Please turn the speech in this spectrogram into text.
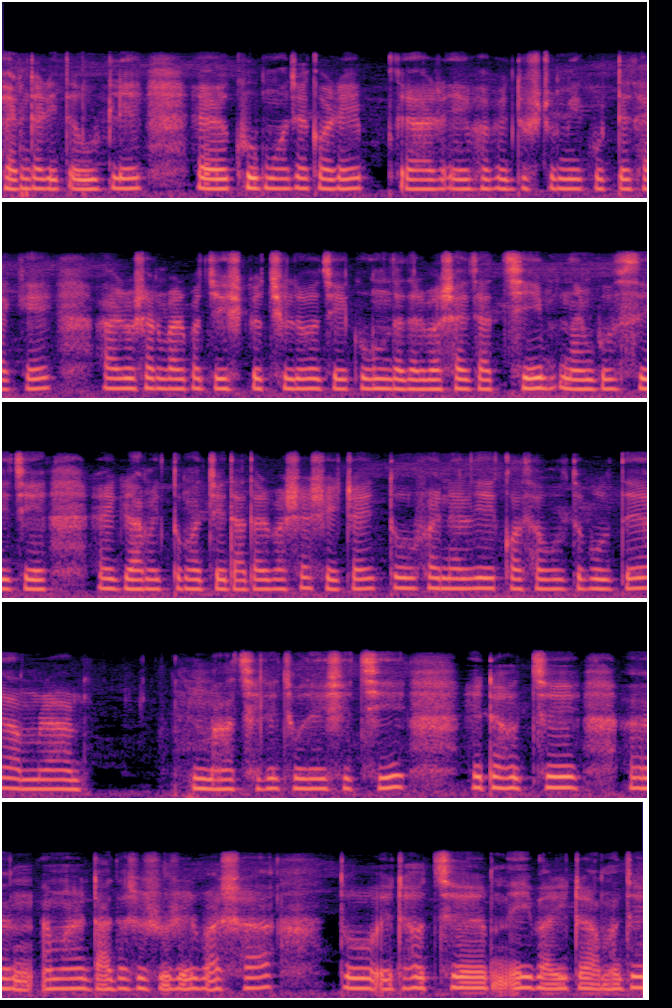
ভ্যান গাড়িতে উঠলে খুব মজা করে আর এভাবে দুষ্টুমি করতে থাকে। আর রোশান বারবার জিজ্ঞেস করছিল যে, কোন দাদার বাসায় যাচ্ছি? আমি বলছি যে গ্রামের তোমার যে দাদার বাসা, সেটাই। তো ফাইনালি কথা বলতে বলতে আমরা মা ছেলে চলে এসেছি। এটা হচ্ছে আমার দাদা শ্বশুরের বাসা। তো এটা হচ্ছে, এই বাড়িটা আমাদের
